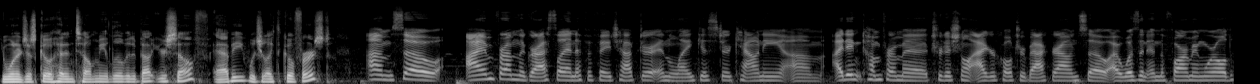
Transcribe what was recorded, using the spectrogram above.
You want to just go ahead and tell me a little bit about yourself? Abby, would you like to go first? Um, so I'm from the Grassland FFA chapter in Lancaster County. Um, I didn't come from a traditional agriculture background, so I wasn't in the farming world.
